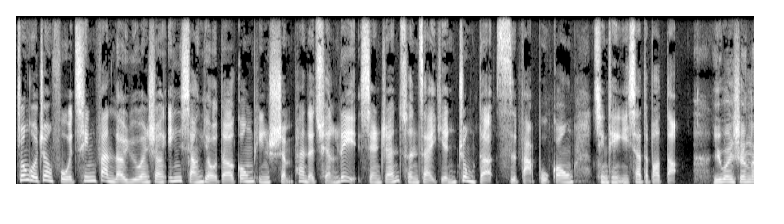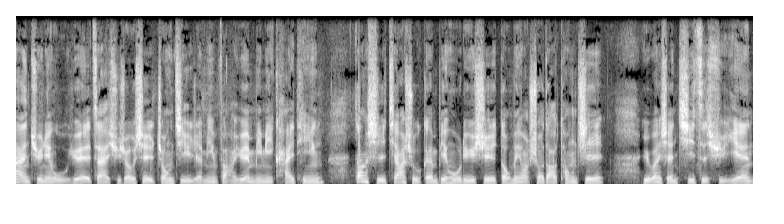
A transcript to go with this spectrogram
中国政府侵犯了余文生应享有的公平审判的权利，显然存在严重的司法不公。请听以下的报道。余文生案去年五月在徐州市中级人民法院秘密开庭，当时家属跟辩护律师都没有收到通知。余文生妻子许燕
